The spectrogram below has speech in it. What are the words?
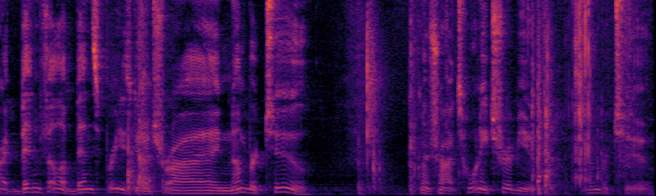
All right, Ben Phillip, Ben Spree's going to try number two. I'm Going to try 20 tribute, number two.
